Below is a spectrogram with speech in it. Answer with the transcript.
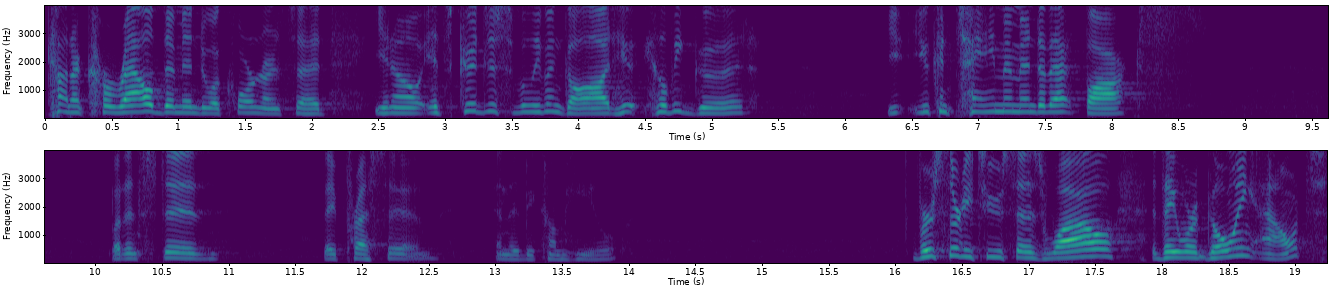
kind of corralled them into a corner and said, you know, it's good just to believe in God, he, will be good. You, you can tame him into that box. But instead, they press in and they become healed. Verse 32 says, While they were going out,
